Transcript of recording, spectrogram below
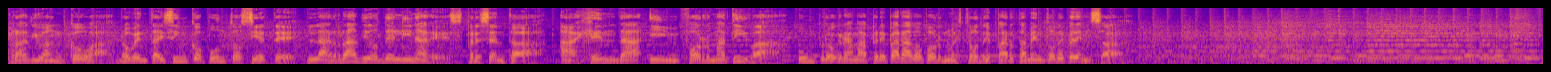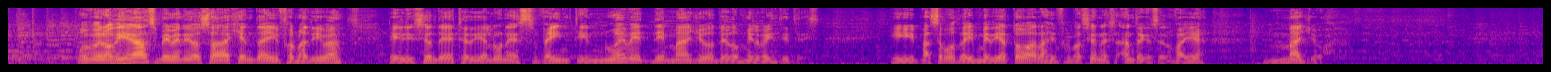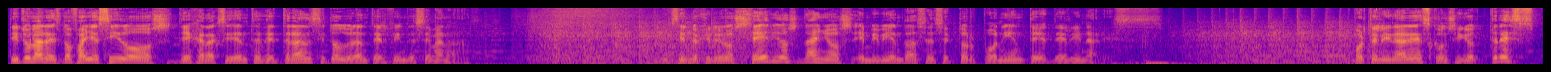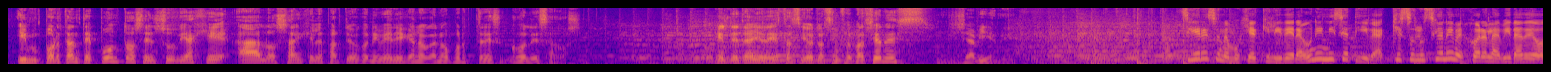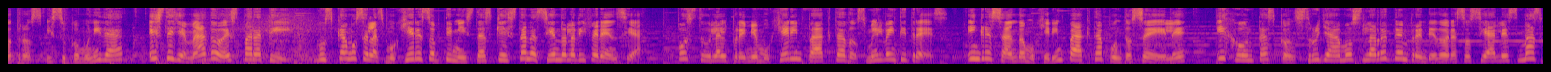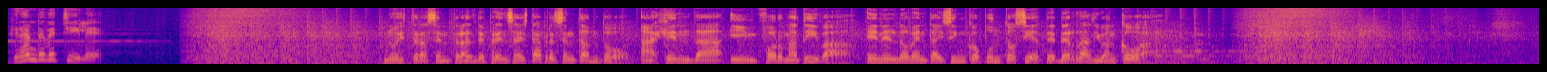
Radio Ancoa 95.7, la radio de Linares, presenta Agenda Informativa, un programa preparado por nuestro departamento de prensa. Muy buenos días, bienvenidos a Agenda Informativa, edición de este día lunes 29 de mayo de 2023. Y pasemos de inmediato a las informaciones antes que se nos vaya mayo. Titulares, dos fallecidos dejan accidentes de tránsito durante el fin de semana. El incendio generó serios daños en viviendas en sector poniente de Linares. Deporte Linares consiguió tres importantes puntos en su viaje a Los Ángeles, partido con Iberia, que lo ganó por tres goles a dos. El detalle de estas y otras informaciones ya viene. Si eres una mujer que lidera una iniciativa que solucione y mejora la vida de otros y su comunidad, este llamado es para ti. Buscamos a las mujeres optimistas que están haciendo la diferencia. Postula el Premio Mujer Impacta 2023, ingresando a mujerimpacta.cl y juntas construyamos la red de emprendedoras sociales más grande de Chile. Nuestra central de prensa está presentando Agenda Informativa en el 95.7 de Radio Ancoa.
